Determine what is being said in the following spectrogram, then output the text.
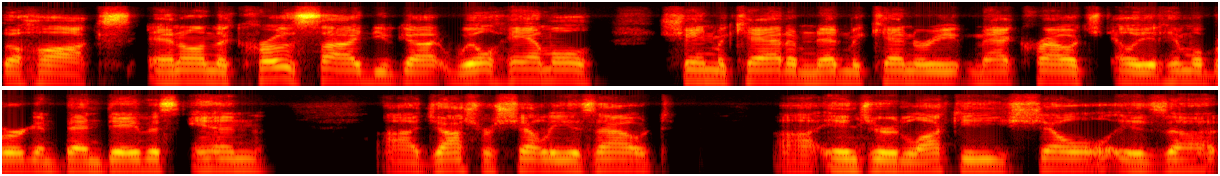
the Hawks. And on the Crows side, you've got Will Hamill, Shane McAdam, Ned McHenry, Matt Crouch, Elliot Himmelberg, and Ben Davis in. Uh, Josh Rachele is out, uh, injured. Lachie Sholl is uh,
